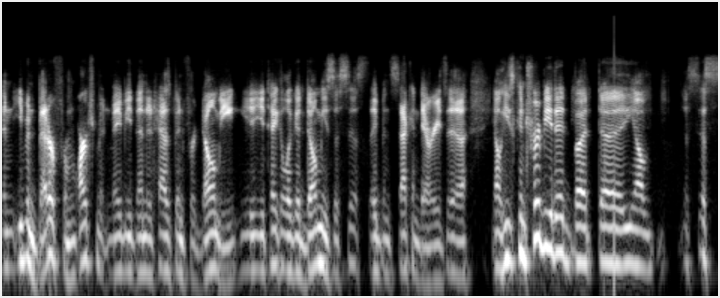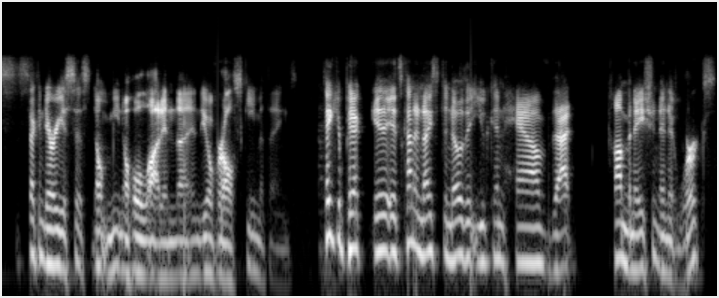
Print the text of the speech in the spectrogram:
been even better for Marchment maybe than it has been for Domi. You, you take a look at Domi's assists; they've been secondaries. Uh, you know, he's contributed, but uh, you know, assists, secondary assists don't mean a whole lot in the in the overall scheme of things. Take your pick. It, it's kind of nice to know that you can have that combination and it works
